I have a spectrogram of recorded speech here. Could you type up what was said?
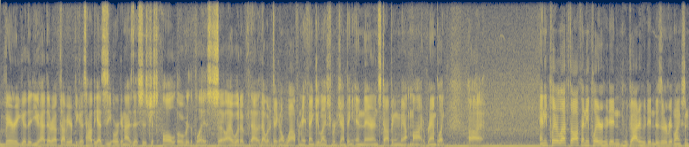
Very good that you had that up top here because how the SEC organized this is just all over the place. So I would have that, that would have taken a while for me. Thank you, Langston, for jumping in there and stopping my, my rambling. Uh, any player left off? Any player who didn't who got it who didn't deserve it, Langston?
